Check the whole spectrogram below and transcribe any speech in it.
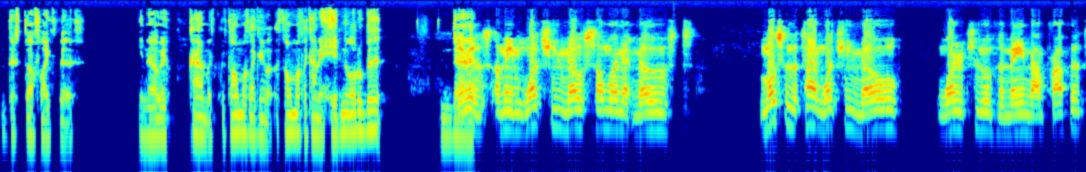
the stuff like this. You know, it kind of it's almost like it's almost like kind of hidden a little bit. That, it is. I mean, once you know someone that knows, most of the time, once you know one or two of the main nonprofits,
